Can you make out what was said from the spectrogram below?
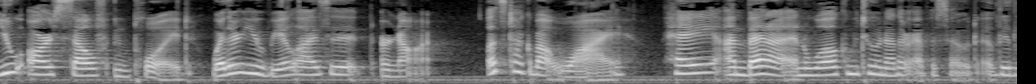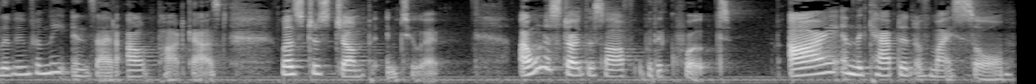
You are self employed, whether you realize it or not. Let's talk about why. Hey, I'm Betta, and welcome to another episode of the Living from the Inside Out podcast. Let's just jump into it. I want to start this off with a quote I am the captain of my soul,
